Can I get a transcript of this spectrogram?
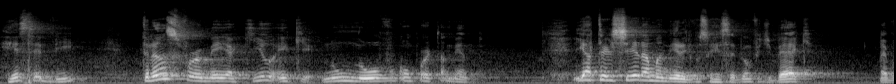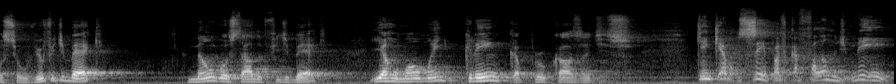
recebi, transformei aquilo em que? Num novo comportamento. E a terceira maneira de você receber um feedback é você ouvir o feedback, não gostar do feedback e arrumar uma encrenca por causa disso. Quem que é você para ficar falando de mim?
